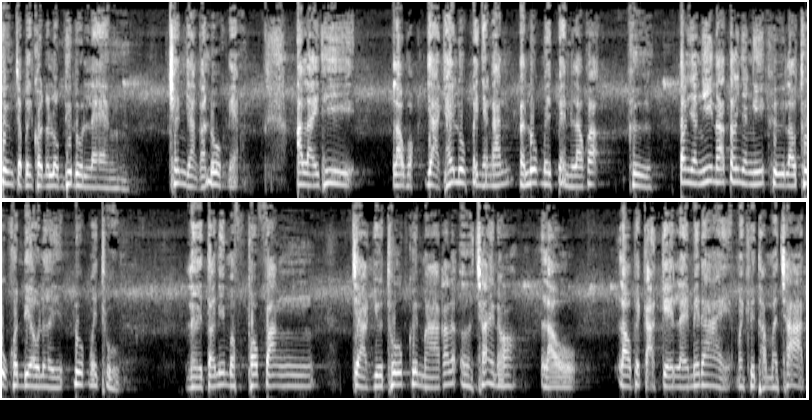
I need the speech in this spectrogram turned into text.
ซึ่งจะเป็นคนอารมณ์ที่รุนแรง เช่นอย่างกับลูกเนี่ย อะไรที่เราบอกอยากให้ลูกเป็นอย่างนั้น แต่ลูกไม่เป็นเราก็คือต้องอย่างนี้นะต้องอย่างนี้คือเราถูกคนเดียวเลย ลูกไม่ถูก เลยตอนนี้มาพอฟังจาก YouTube ขึ้นมาก็แล้วเออใช่เนาะเรา เราไปกะเกณฑ์อะไรไม่ได้ มันคือธรรมชาติ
